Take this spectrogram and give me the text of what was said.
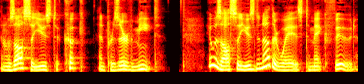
and was also used to cook and preserve meat. It was also used in other ways to make food.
